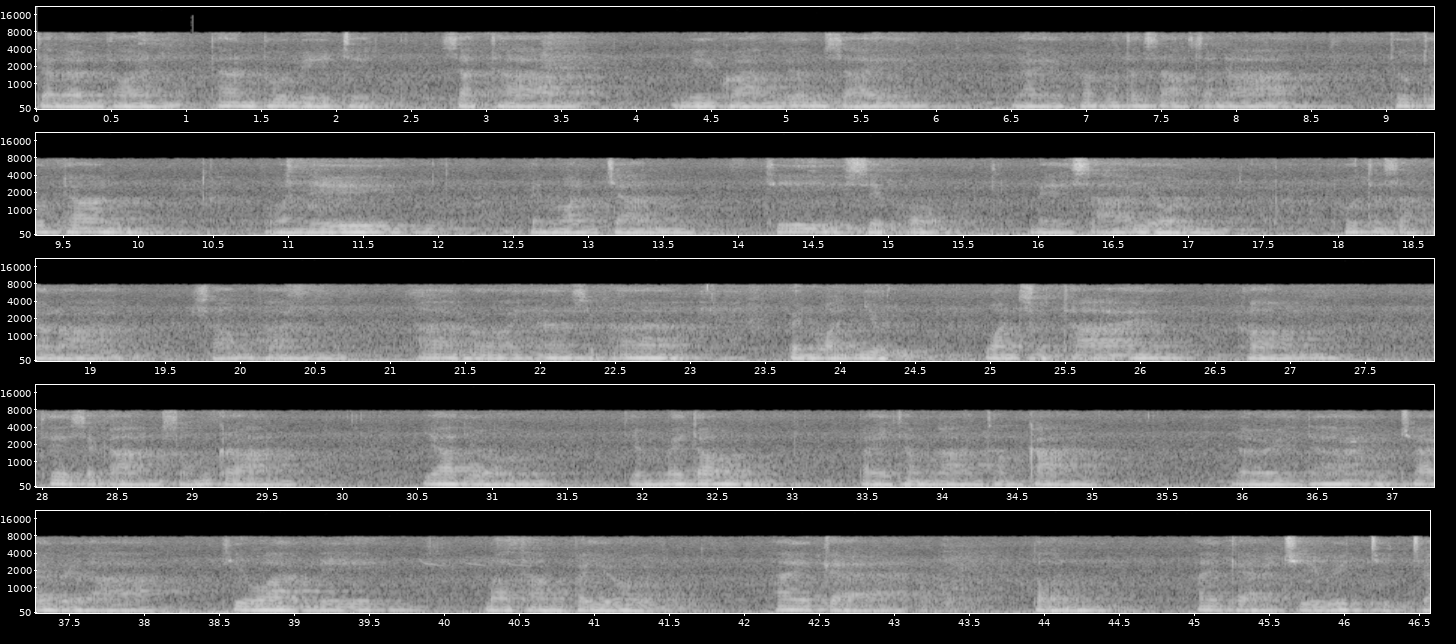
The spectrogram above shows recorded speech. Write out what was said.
เจริญพรท่านผู้มีจิตศรัทธา มีความเลื่อมใส ในพระพุทธศาสนา ทุกๆทท่าน วันนี้เป็นวันจันทร์ที่ 16 เมษายน พุทธศักราช 2555 เป็นวันหยุดวันสุดท้ายของเทศกาลสงกรานต์ ญาติโยมยังไม่ต้องไปทำงานทำการ เลยได้ใช้เวลาที่ว่างนี้มาทำประโยชน์ ให้แก่ตน ให้แก่ชีวิตจิตใจ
